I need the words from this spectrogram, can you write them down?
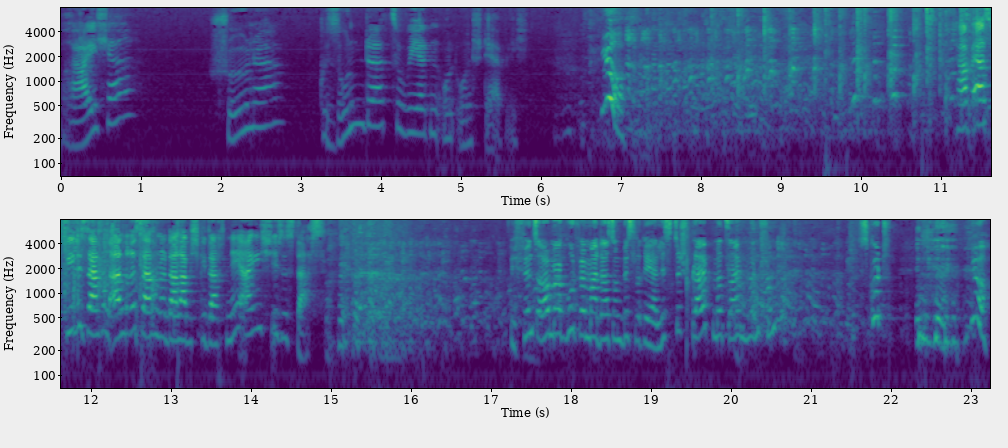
reicher, schöner, gesunder zu werden und unsterblich. Ja, Ich habe erst viele Sachen, andere Sachen und dann habe ich gedacht, nee, eigentlich ist es das. Ich finde es auch mal gut, wenn man da so ein bisschen realistisch bleibt mit seinen Wünschen. Ist gut. Ja.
